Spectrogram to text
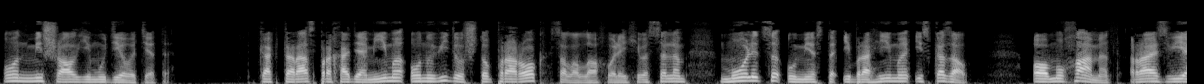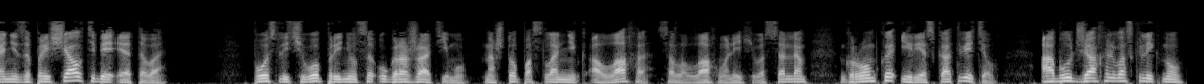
он мешал ему делать это. Как-то раз, проходя мимо, он увидел, что пророк, салаллаху алейхи вассалям, молится у места Ибрагима и сказал, «О, Мухаммед, разве я не запрещал тебе этого?» после чего принялся угрожать ему, на что посланник Аллаха, салаллаху алейхи вассалям, громко и резко ответил. Абу Джахаль воскликнул,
